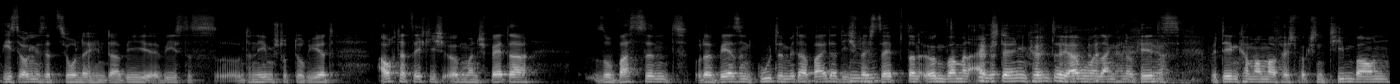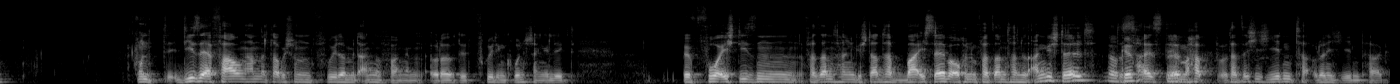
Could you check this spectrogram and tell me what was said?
wie ist die Organisation dahinter, wie, wie ist das Unternehmen strukturiert. Auch tatsächlich irgendwann später so was sind oder wer sind gute Mitarbeiter, die ich mhm. vielleicht selbst dann irgendwann mal einstellen könnte, ja, wo man sagen kann, okay, ja. das, mit denen kann man mal vielleicht wirklich ein Team bauen. Und diese Erfahrungen haben dann, glaube ich, schon früh damit angefangen oder früh den Grundstein gelegt. Bevor ich diesen Versandhandel gestartet habe, war ich selber auch in einem Versandhandel angestellt. Okay. Das heißt, ja. ähm, habe tatsächlich jeden Tag, oder nicht jeden Tag,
